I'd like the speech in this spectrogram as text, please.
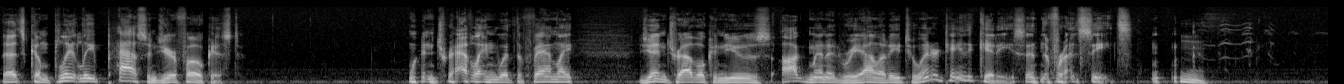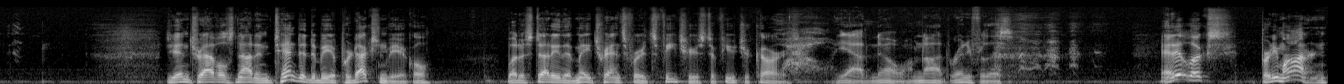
that's completely passenger focused. When traveling with the family, Gen Travel can use augmented reality to entertain the kiddies in the front seats. Hmm. Gen Travel's not intended to be a production vehicle, but a study that may transfer its features to future cars. Oh, yeah, no, I'm not ready for this. And it looks pretty modern.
